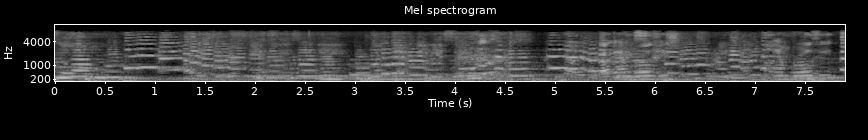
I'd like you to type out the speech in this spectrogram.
So, Ambrosi? Oh,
